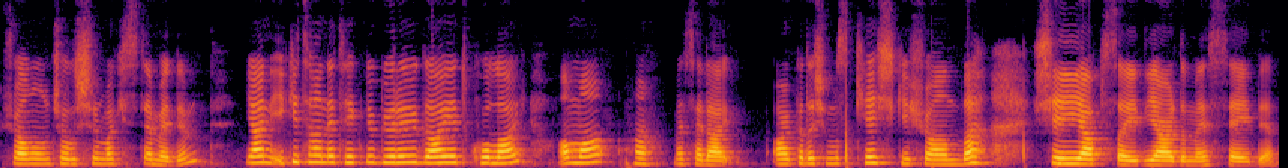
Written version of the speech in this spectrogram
Şu an onu çalıştırmak istemedim. Yani iki tane tekne görevi gayet kolay. Ama heh, mesela arkadaşımız keşke şu anda şeyi yapsaydı, yardım etseydi.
